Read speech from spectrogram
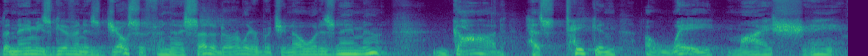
the name he's given is Joseph. And I said it earlier, but you know what his name meant? God has taken away my shame.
